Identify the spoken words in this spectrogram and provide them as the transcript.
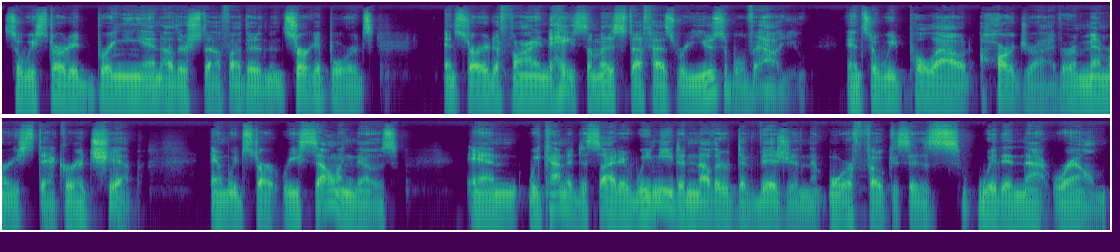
So we started bringing in other stuff other than circuit boards and started to find, hey, some of this stuff has reusable value. And so we'd pull out a hard drive or a memory stick or a chip and we'd start reselling those. And we kind of decided we need another division that more focuses within that realm.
